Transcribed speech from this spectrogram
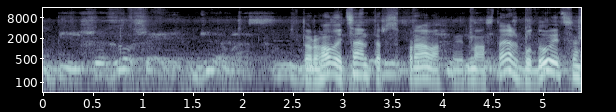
Більше грошей для вас. Торговий центр справа від нас теж будується.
